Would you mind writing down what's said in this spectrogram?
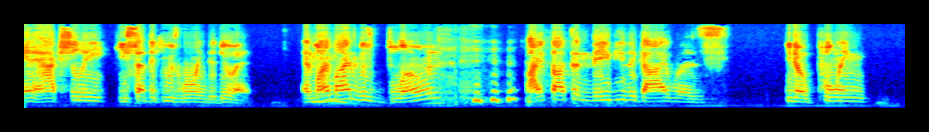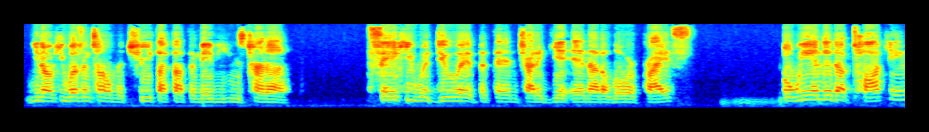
and actually he said that he was willing to do it. And my mm. mind was blown. I thought that maybe the guy was, you know, pulling, you know, he wasn't telling the truth. I thought that maybe he was trying to say he would do it, but then try to get in at a lower price. But we ended up talking.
